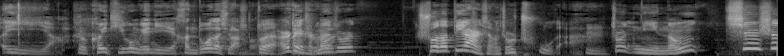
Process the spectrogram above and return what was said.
哎呀，就是可以提供给你很多的选择。对，而且什么就是。说到第二项就是触感，嗯，就是你能亲身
